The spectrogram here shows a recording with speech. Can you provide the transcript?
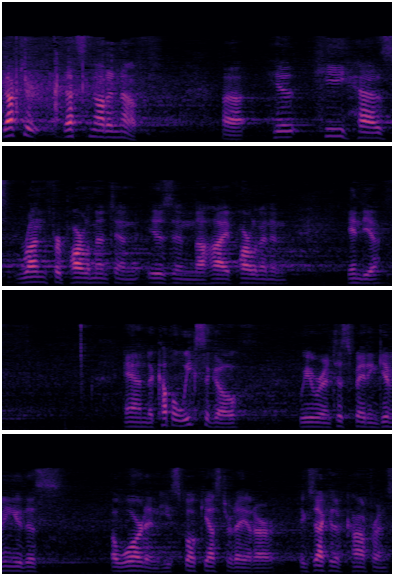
Doctor, that's not enough. Uh, he, he has run for parliament and is in the high parliament in India. And a couple weeks ago, we were anticipating giving you this award, and he spoke yesterday at our executive conference.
